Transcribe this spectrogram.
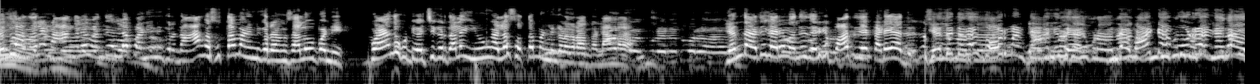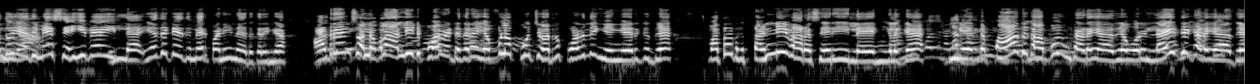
எதுவா இருந்தாலும் நாங்களே வந்து எல்லாம் பண்ணி நிக்கிறோம். நாங்க சுத்தம் பண்ணி நிக்கிறோங்க செலவு பண்ணி. குழந்தை குட்டி வச்சுக்கிறதால இவங்க எல்லாம் சுத்தம் பண்ணி கிடக்குறாங்க நாங்க எந்த அதிகாரியும் வந்து இது வரைக்கும் பார்த்ததே கிடையாது. எதுக்குதான் கவர்மெண்ட் இந்த மூடுறாங்க அதுவும் எதுவுமே செய்யவே இல்ல. எதுக்கு இது மாதிரி பண்ணின்னு இருக்கிறீங்க? அல்றேன்னு சொல்லக்குள்ள அள்ளிட்டு போக வேண்டியதுனா எவ்வளவு பூச்சி வருது? குழந்தைங்க இங்க இருக்குது? பத்தாதுக்கு தண்ணி வர சரியில்லை. எங்களுக்கு இங்க இந்த பாதுகாப்பும் கிடையாது ஒரு லைட்டு கிடையாது.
